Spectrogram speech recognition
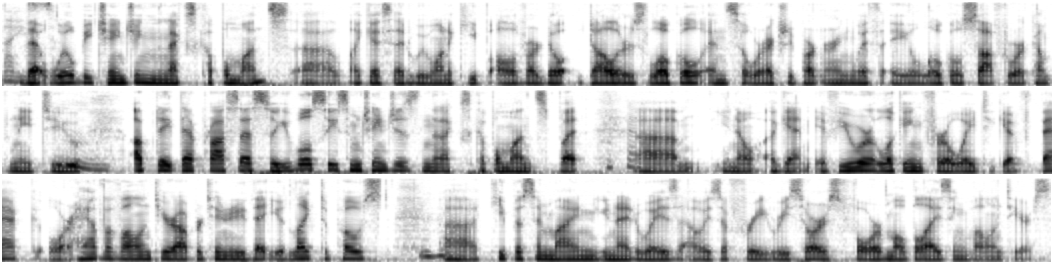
Nice. That will be changing the next couple months. Uh, like I said, we want to keep all of our do- dollars local, and so we're actually partnering with a local software company to Hmm. update that process. So you will see some changes in the next couple months. But Okay. um, you know, again, if you are looking for a way to give back or have a volunteer opportunity that you'd like to post, Mm-hmm. uh, keep us in mind. United Way is always a free resource for mobilizing volunteers.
